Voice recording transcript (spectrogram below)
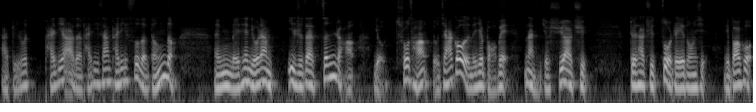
啊，比如排第二的、排第三、排第四的等等。哎，你每天流量一直在增长，有收藏、有加购的那些宝贝，那你就需要去对它去做这些东西。你包括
